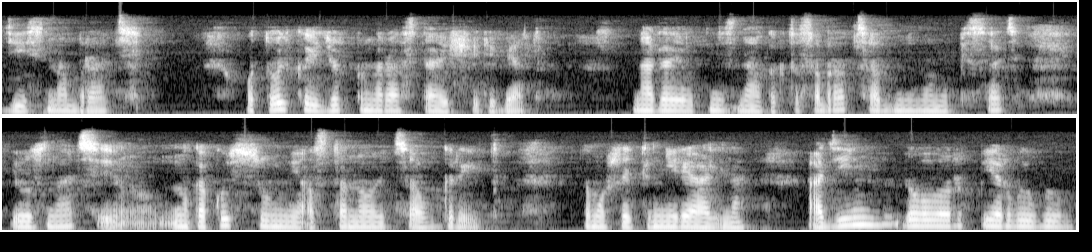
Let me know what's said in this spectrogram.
здесь набрать. Вот только идет по нарастающей, ребят. Надо, я вот не знаю, как-то собраться админу, написать и узнать, э, на какой сумме остановится апгрейд. Потому что это нереально. 1 доллар первый вывод,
